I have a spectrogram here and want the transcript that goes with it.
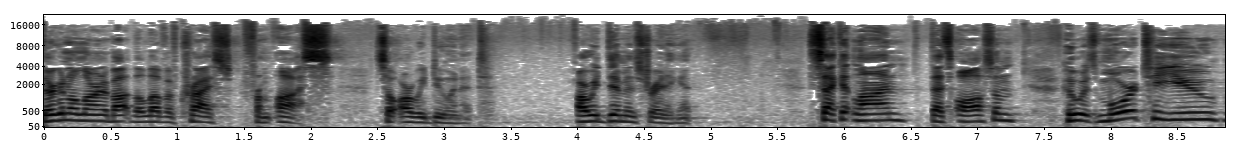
They're going to learn about the love of Christ from us. So, are we doing it? Are we demonstrating it? Second line, that's awesome. Who is more to you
